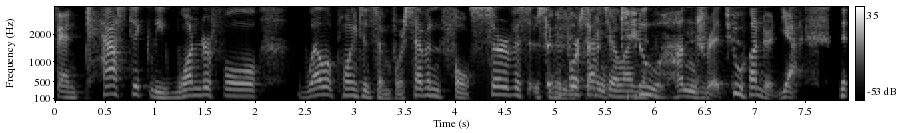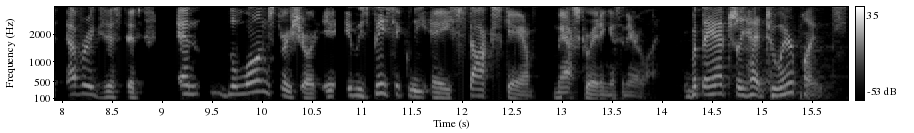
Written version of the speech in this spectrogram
fantastically wonderful, well appointed 747 full service. It was going to be the best 747 airline. that- 200. 200, yeah, that ever existed. And the long story short, it, it was basically a stock scam masquerading as an airline. But they actually had two airplanes.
